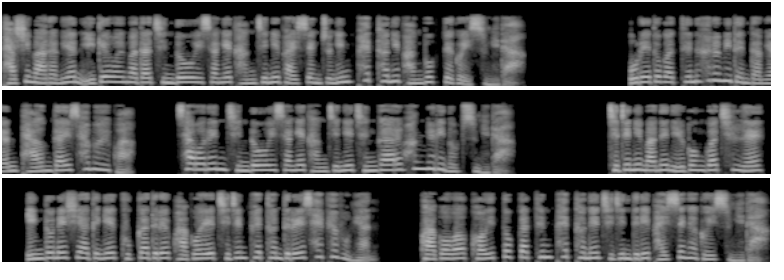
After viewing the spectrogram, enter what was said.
다시 말하면 2개월마다 진도 5 이상의 강진이 발생 중인 패턴이 반복되고 있습니다. 올해도 같은 흐름이 된다면 다음 달 3월과 4월은 진도 5 이상의 강진이 증가할 확률이 높습니다. 지진이 많은 일본과 칠레, 인도네시아 등의 국가들의 과거의 지진 패턴들을 살펴보면 과거와 거의 똑같은 패턴의 지진들이 발생하고 있습니다.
